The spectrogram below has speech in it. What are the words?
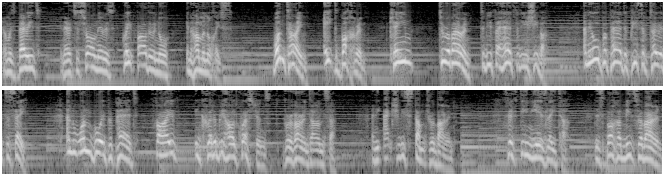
and was buried in Eretz Yisrael near his great father-in-law in Hamanuchis. One time, eight Bochurim came to Rab Aaron to be farhered for the yeshiva, and they all prepared a piece of Torah to say. And one boy prepared five incredibly hard questions for Rab Aaron to answer, and he actually stumped Rab Aaron. Fifteen years later, this Bochur meets Rab Aaron,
